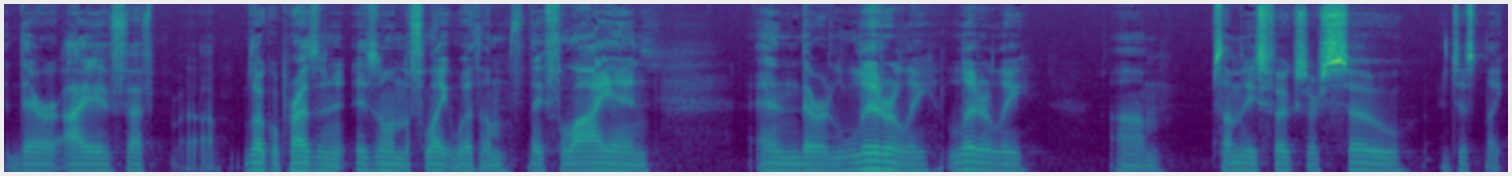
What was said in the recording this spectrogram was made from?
their IAFF uh, local president is on the flight with them. They fly in, and they're literally, literally. Um, some of these folks are so just like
